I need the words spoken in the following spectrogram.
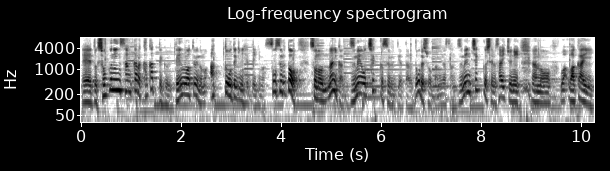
えーと、職人さんからかかってくる電話というのも圧倒的に減っていきます。そうするとその何か図面をチェックするってやったらどうでしょうか？皆さん図面チェックしてる最中にあの若い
